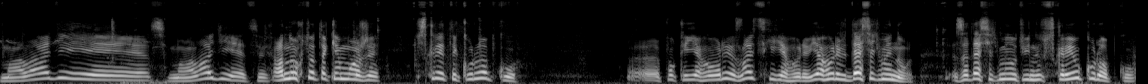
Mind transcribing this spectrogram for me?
Молодець, молодець. А ну хто таке може вскрити коробку, е, поки я говорив, знаєте, скільки я говорив? Я говорив 10 минут. За 10 минут він вскрив коробку,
